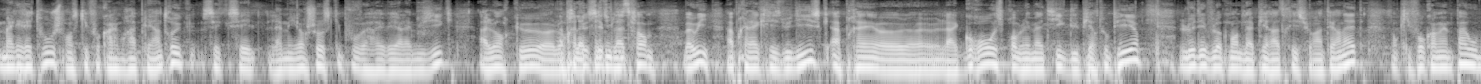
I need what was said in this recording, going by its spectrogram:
malgré tout, je pense qu'il faut quand même rappeler un truc, c'est que c'est la meilleure chose qui pouvait arriver à la musique, alors que euh, Après la lorsque crise ces du plateformes, bah oui, après la crise du disque, après euh, la grosse problématique du peer-to-peer, le développement de la piraterie sur Internet, donc il faut quand même pas oublier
